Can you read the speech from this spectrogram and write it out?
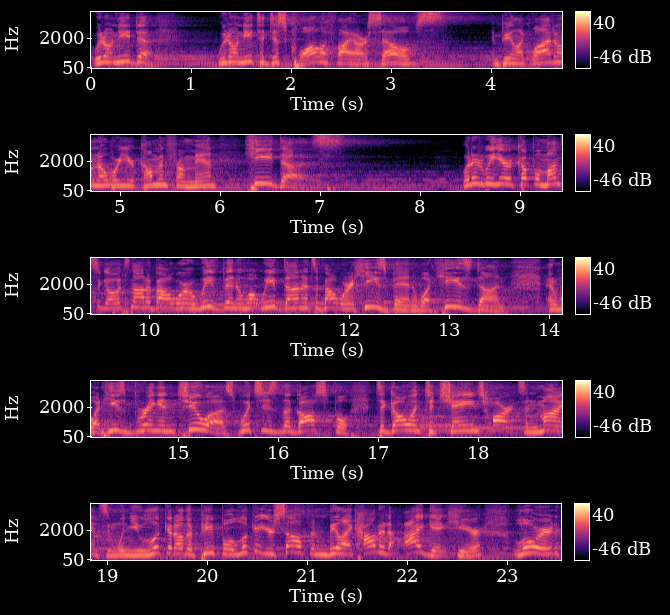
We don't need to, we don't need to disqualify ourselves and being like, Well, I don't know where you're coming from, man. He does. What did we hear a couple months ago? It's not about where we've been and what we've done, it's about where He's been and what He's done and what He's bringing to us, which is the gospel to go and to change hearts and minds. And when you look at other people, look at yourself and be like, How did I get here? Lord,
